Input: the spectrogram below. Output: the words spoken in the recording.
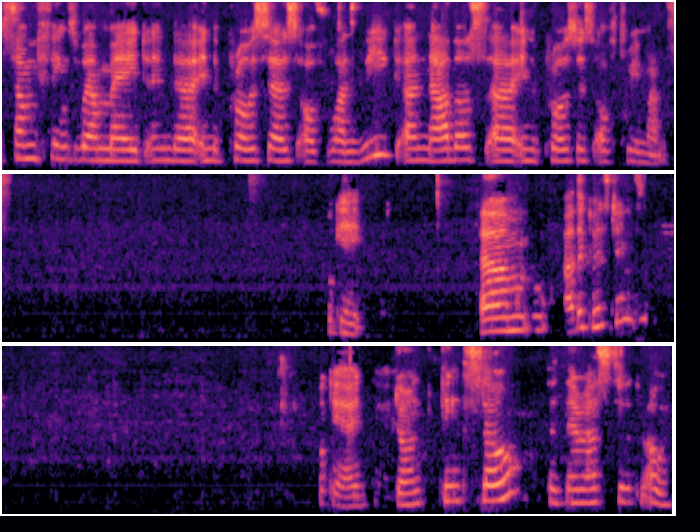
some things were made in the in the process of one week, and others uh, in the process of three months. Okay. Um, other questions? Okay, I don't think so. but there are still. Oh,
